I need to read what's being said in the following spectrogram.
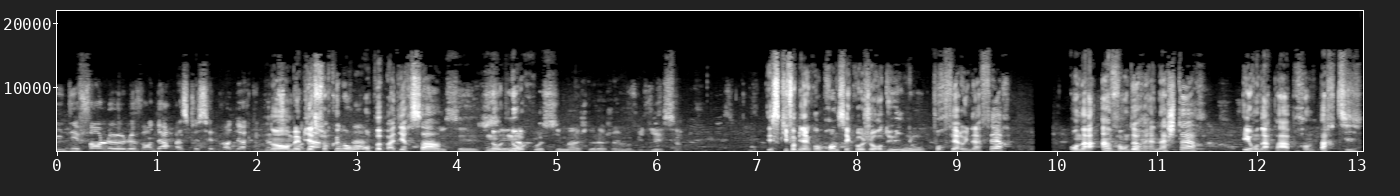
il défend le, le vendeur parce que c'est le vendeur qui. donne non, mais bien mandat. sûr que non, on peut pas dire ça. C'est Nous- nous- la fausse image de l'agent immobilier, ça. Et ce qu'il faut bien comprendre, c'est qu'aujourd'hui, nous, pour faire une affaire, on a un vendeur et un acheteur. Et on n'a pas à prendre parti.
